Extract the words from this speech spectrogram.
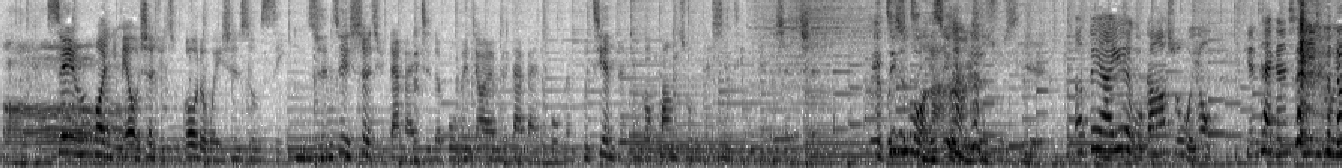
哦所以如果你没有摄取足够的维生素 C，你纯粹摄取蛋白质的部分、胶原蛋白的部分，不见得能够帮助你的身体里面的生成。哎这个也是有维生素 C 耶，啊，对啊，因为我刚刚说我用甜菜根、西印度樱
